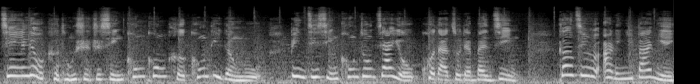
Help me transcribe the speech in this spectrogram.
歼一六可同时执行空空和空地任务，并进行空中加油，扩大作战半径。刚进入二零一八年，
